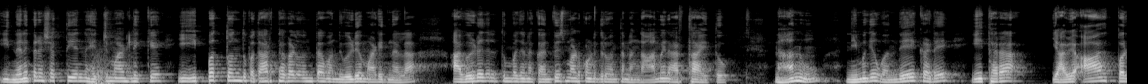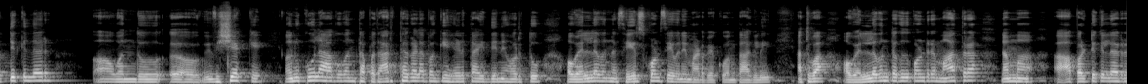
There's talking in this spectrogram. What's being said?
ಈ ನೆನಪಿನ ಶಕ್ತಿಯನ್ನು ಹೆಚ್ಚು ಮಾಡಲಿಕ್ಕೆ ಈ ಇಪ್ಪತ್ತೊಂದು ಪದಾರ್ಥಗಳು ಅಂತ ಒಂದು ವಿಡಿಯೋ ಮಾಡಿದ್ನಲ್ಲ, ಆ ವಿಡಿಯೋದಲ್ಲಿ ತುಂಬ ಜನ ಕನ್ಫ್ಯೂಸ್ ಮಾಡ್ಕೊಂಡಿದ್ರು ಅಂತ ನಂಗೆ ಆಮೇಲೆ ಅರ್ಥ ಆಯಿತು. ನಾನು ನಿಮಗೆ ಒಂದೇ ಕಡೆ ಈ ಥರ ಯಾವ್ಯಾವ ಆ ಪರ್ಟಿಕ್ಯುಲರ್ ಒಂದು ವಿಷಯಕ್ಕೆ ಅನುಕೂಲ ಆಗುವಂಥ ಪದಾರ್ಥಗಳ ಬಗ್ಗೆ ಹೇಳ್ತಾ ಇದ್ದೇನೆ ಹೊರತು ಅವೆಲ್ಲವನ್ನು ಸೇರಿಸ್ಕೊಂಡು ಸೇವನೆ ಮಾಡಬೇಕು ಅಂತಾಗಲಿ, ಅಥವಾ ಅವೆಲ್ಲವನ್ನು ತೆಗೆದುಕೊಂಡ್ರೆ ಮಾತ್ರ ನಮ್ಮ, ಆ ಪರ್ಟಿಕ್ಯುಲರ್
